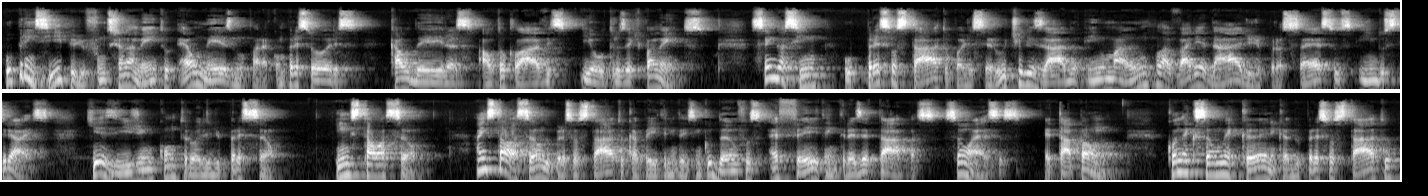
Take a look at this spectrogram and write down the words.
O princípio de funcionamento é o mesmo para compressores, caldeiras, autoclaves e outros equipamentos. Sendo assim, o pressostato pode ser utilizado em uma ampla variedade de processos industriais que exigem controle de pressão. Instalação. A instalação do pressostato KPI 35 Danfoss é feita em três etapas. São essas. Etapa 1. Conexão mecânica do pressostato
